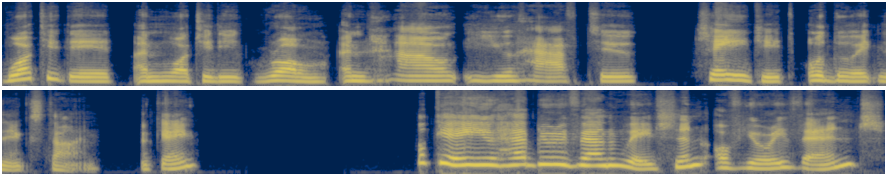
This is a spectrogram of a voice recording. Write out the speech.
what you did and what you did wrong and how you have to change it or do it next time. Okay. Okay, you have your evaluation of your event.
